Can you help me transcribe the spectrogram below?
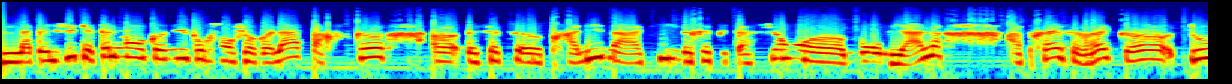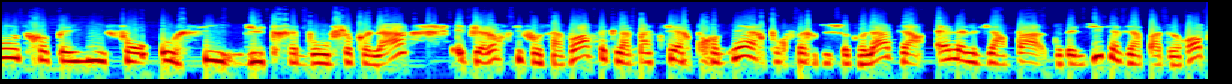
la Belgique est tellement connue pour son chocolat parce que euh, ben, cette euh, praline a acquis une réputation euh, mondiale. Après, c'est vrai que d'autres pays font aussi du très bon chocolat. Et puis alors, ce qu'il faut savoir, c'est que la matière première pour faire du chocolat, eh bien, elle, elle vient pas de Belgique, elle vient pas d'Europe.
